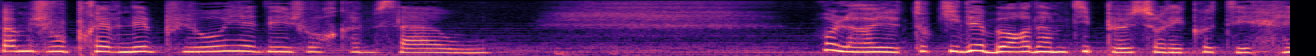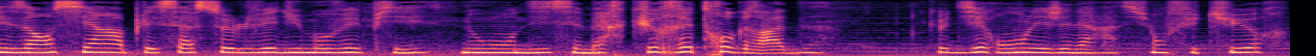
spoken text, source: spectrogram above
comme je vous prévenais plus haut, il y a des jours comme ça où. Voilà, il y a tout qui déborde un petit peu sur les côtés. Les anciens appelaient ça se lever du mauvais pied. Nous, on dit c'est Mercure rétrograde. Que diront les générations futures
